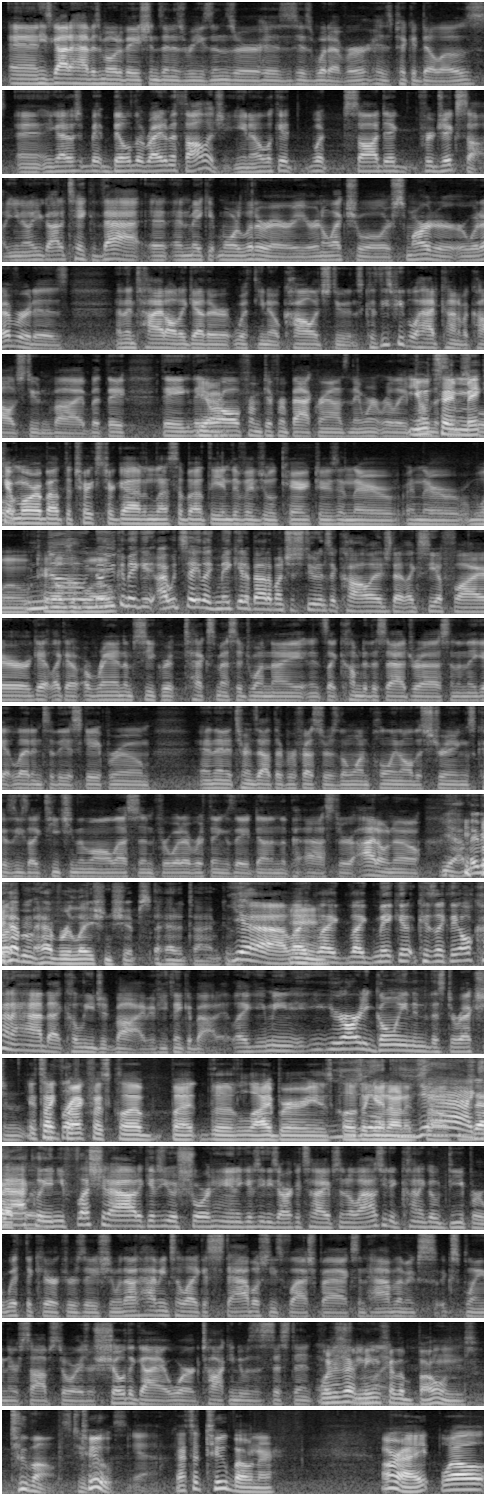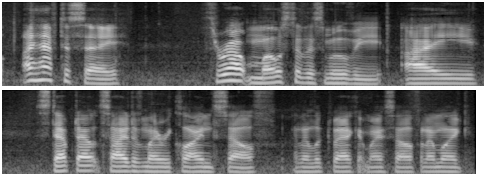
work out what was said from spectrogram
and he's got to have his motivations and his reasons or his his whatever his picadillos and you got to build the right mythology you know? Look at what saw did for jigsaw you know? You got to take that and, and make it more literary or intellectual or smarter or whatever it is and then tie it all together with you know college students because these people had kind of a college student vibe, but they they they Yeah. were all from different backgrounds and they weren't really. You would say make school. it more about the trickster god and less about the individual characters and their and their woe tales no, of woe. No, you can make it. I would say like make it about a bunch of students at college that like see a flyer or get like a, a random secret text message one night, and it's like come to this address, and then they get led into the escape room, and then it turns out their professor is the one pulling all the strings because he's like teaching them all a lesson for whatever things they'd done in the past, or I don't know. Yeah, maybe have them have relationships ahead of time. 'cause- Yeah, like Mm. like like make it because like they all kind of had that collegiate vibe if you think about it. Like I mean, you're already going into this direction. it's like fle- Breakfast Club, but the library is closing Yeah, in on itself. Yeah, Exactly. exactly. And you flesh it out. It gives you a shorthand. It gives you these archetypes, and it allows you to kind of go deeper with the characterization without having to like establish these flashbacks and have them ex- explain their sob stories or show the guy at work talking to his assistant. What does that mean for the bones? two bones? Two. Two. Bones. Yeah. That's a two boner. All right. Well, I have to say, throughout most of this movie, I stepped outside of my reclined self and I looked back at myself and I'm like,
